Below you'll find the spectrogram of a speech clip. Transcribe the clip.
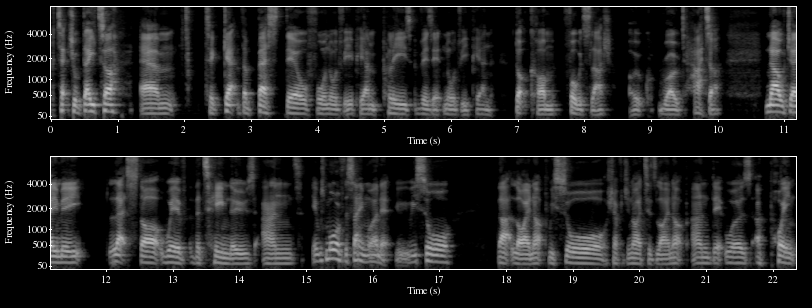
protect your data. Um, to get the best deal for NordVPN, please visit nordvpn.com forward slash Oak Road Hatter. Now, Jamie, let's start with the team news. And it was more of the same, weren't it? We saw that lineup, we saw Sheffield United's lineup, and it was a point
